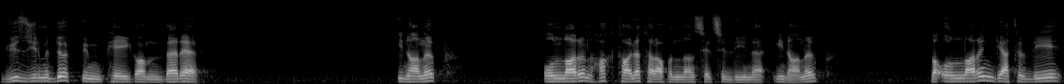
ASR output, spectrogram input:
124 bin peygambere inanıp, onların Hak Teala tarafından seçildiğine inanıp ve onların getirdiği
